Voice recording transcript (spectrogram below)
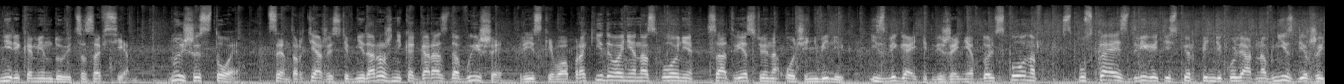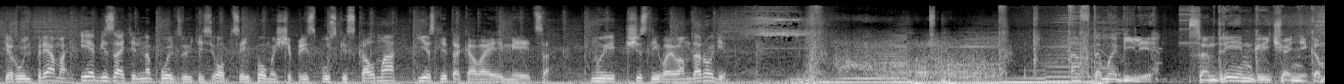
не рекомендуется совсем. Ну и шестое. Центр тяжести внедорожника гораздо выше, риск его опрокидывания на склоне, соответственно, очень велик. Избегайте движения вдоль склонов, спускаясь, двигайтесь перпендикулярно вниз, держите руль прямо и обязательно пользуйтесь опцией помощи при спуске с холма, если таковая имеется. Ну и счастливой вам дороги! Автомобили с Андреем Гречанником.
